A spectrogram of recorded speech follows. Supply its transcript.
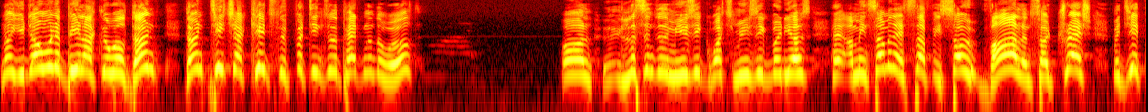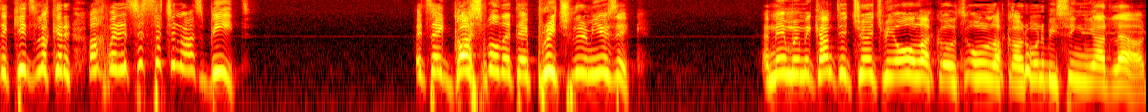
No, you don't want to be like the world. Don't, don't teach our kids to fit into the pattern of the world. Oh, listen to the music, watch music videos. I mean, some of that stuff is so vile and so trash, but yet the kids look at it. Oh, but it's just such a nice beat. It's a gospel that they preach through music. And then when we come to church, we all like, oh, it's all like, I don't want to be singing out loud.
